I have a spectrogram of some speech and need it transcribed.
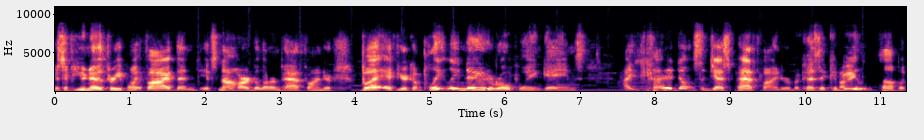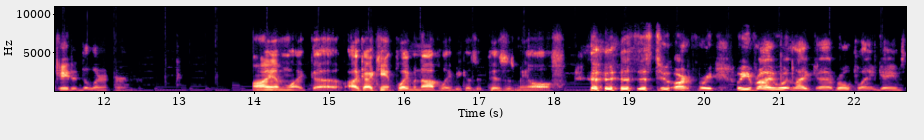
Because if you know 3.5, then it's not hard to learn Pathfinder. But if you're completely new to role playing games, I kind of don't suggest Pathfinder because it can right. be a little complicated to learn. I am like, uh, like I can't play Monopoly because it pisses me off. it's too hard for you. Well, you probably wouldn't like uh, role playing games.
